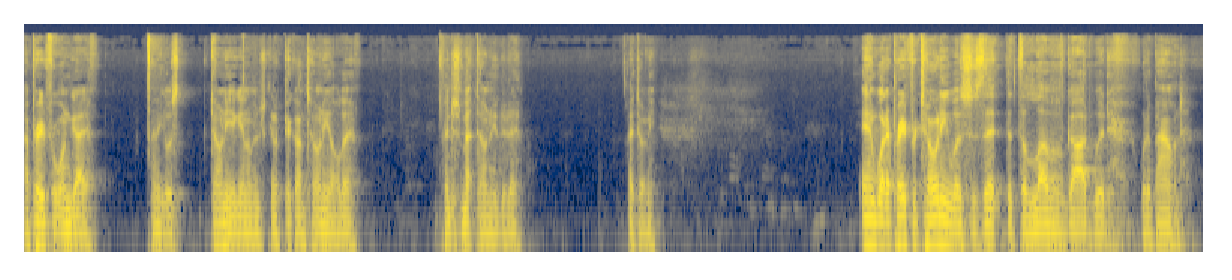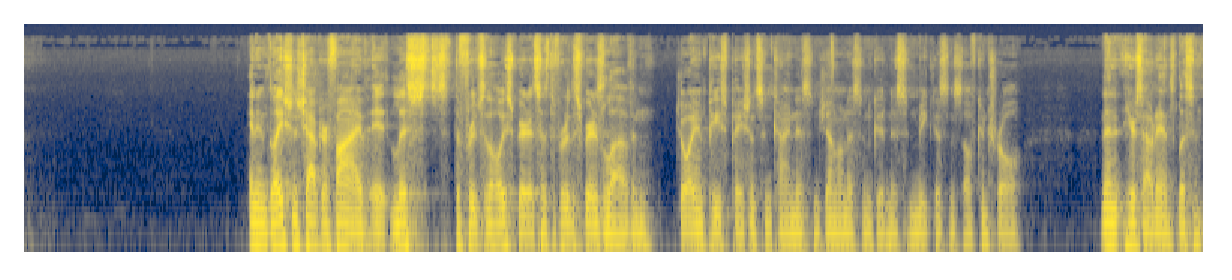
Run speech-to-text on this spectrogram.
I prayed for one guy. I think it was Tony again. I'm just going to pick on Tony all day. I just met Tony today. Hi, Tony. And what I prayed for Tony was is that, that the love of God would, would abound. And in Galatians chapter 5, it lists the fruits of the Holy Spirit. It says the fruit of the Spirit is love and joy and peace, patience and kindness and gentleness and goodness and meekness and self control. Then here's how it ends. Listen.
